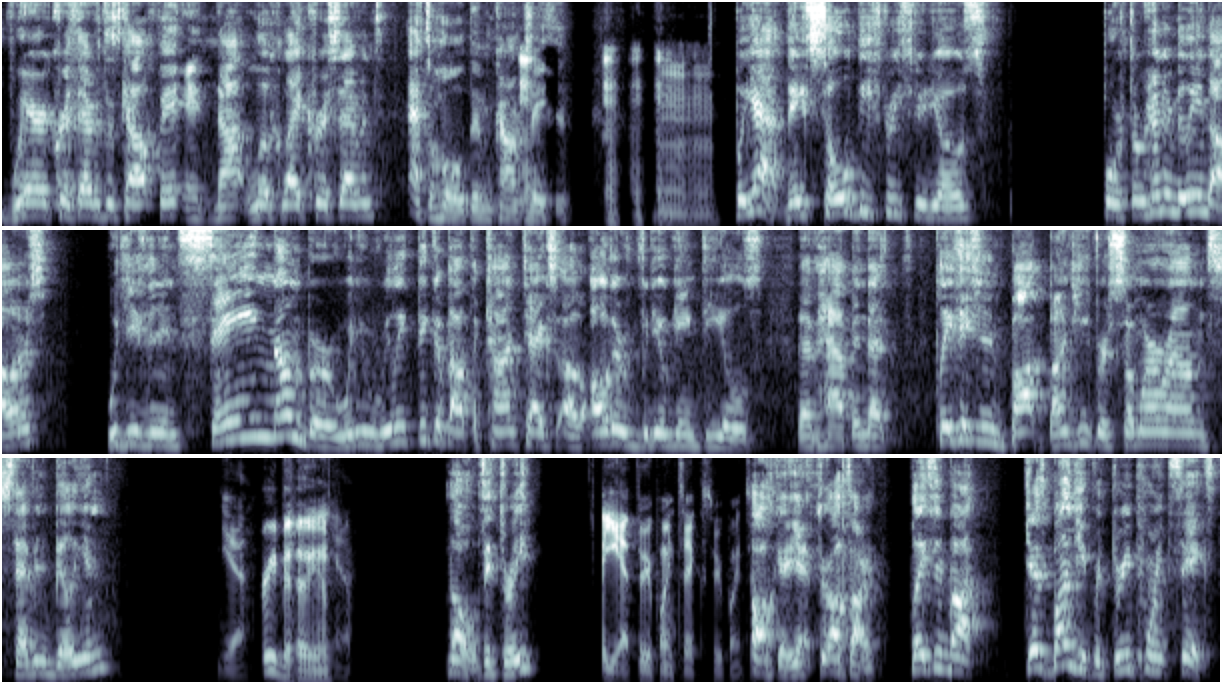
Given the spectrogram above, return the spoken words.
wear chris evans' outfit and not look like chris evans. That's a whole different conversation. Hmm but yeah, they sold these three studios for $300 million, which is an insane number when you really think about the context of other video game deals that have happened. That PlayStation bought Bungie for somewhere around 7 billion. Yeah. Three billion. Yeah. No, is it three? Uh, yeah. 3.6. 3.6. Oh, okay, yeah. th- I'm oh, sorry. PlayStation bought just Bungie for 3.6,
